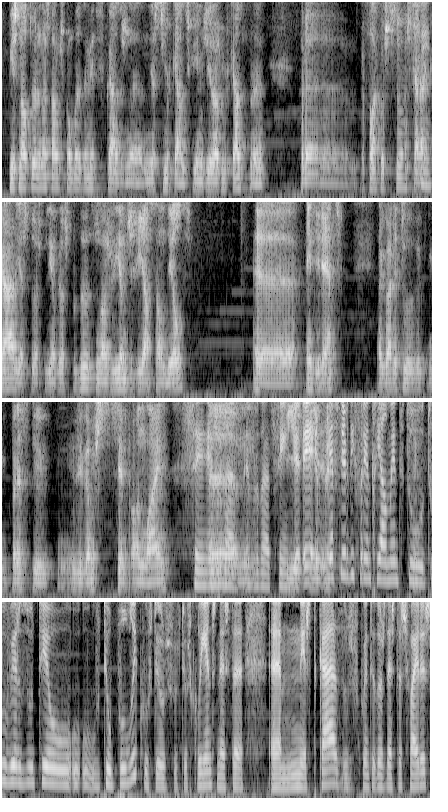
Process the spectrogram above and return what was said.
porque isto, na altura nós estávamos completamente focados na- nestes mercados. Queríamos ir aos mercados para, para, para falar com as pessoas cara Sim. a cara e as pessoas podiam ver os produtos, nós víamos a reação deles uh, em direto. Agora é tudo, parece que vivemos sempre online. Sim, é verdade, é Ehm, verdade, sim. e- É- e é- deve ser diferente realmente tu, Sim. tu veres o teu, o, o teu público, os teus, os teus clientes, nesta, ahm, neste caso, os frequentadores destas feiras,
